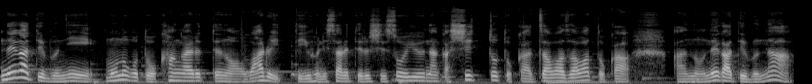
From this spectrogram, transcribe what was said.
うネガティブに物事を考えるっていうのは悪いっていうふうにされてるしそういうなんか嫉妬とかざわざわとかあのネガティブな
